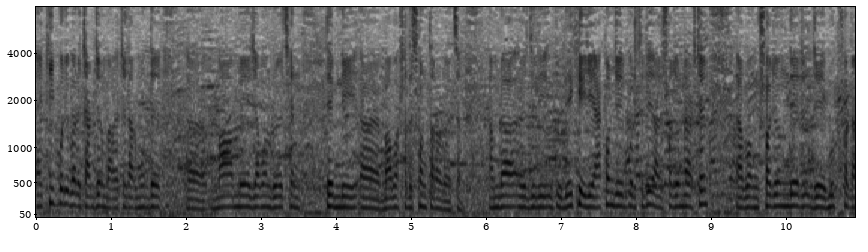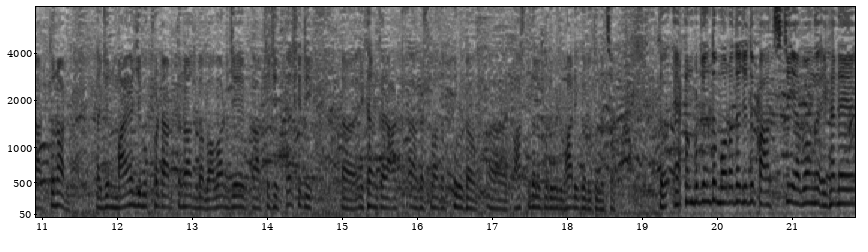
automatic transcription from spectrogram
একই পরিবারে চারজন মারা গেছে, তার মধ্যে মা, মেয়ে যেমন রয়েছেন, তেমনি বাবার সাথে সন্তানও রয়েছেন। আমরা যদি একটু দেখি যে এখন যে পরিস্থিতি, আর স্বজনরা আসছেন, এবং স্বজনদের যে বুক ফাটা আর্তনাদ, একজন মায়ের যে বুক ফাটা আর্তনাদ বা বাবার যে আর্তচিৎকার সেটি এখানকার আক- আকাশপাত পুরোটা হাসপাতালের পরিবেশ ভারী করে তুলেছে। তো এখন পর্যন্ত মরদেহ যেহেতু পাঁচটি, এবং এখানে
